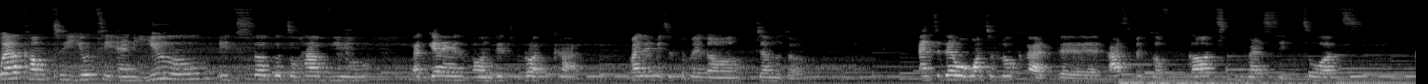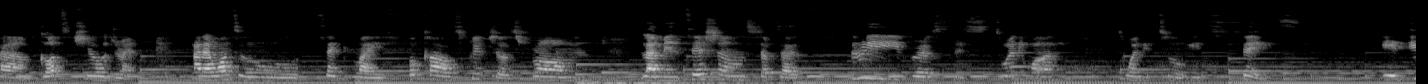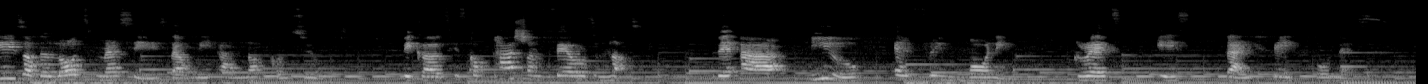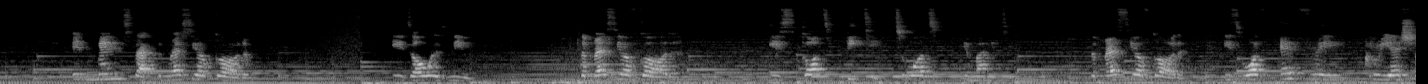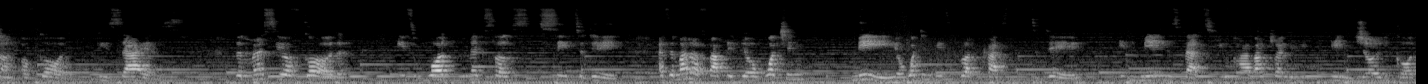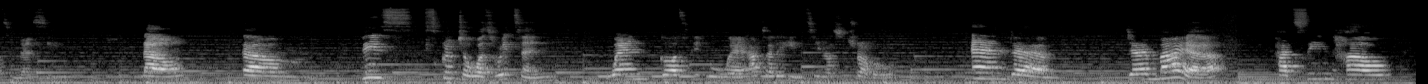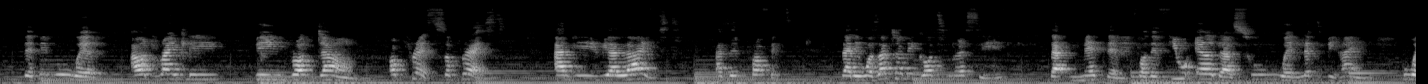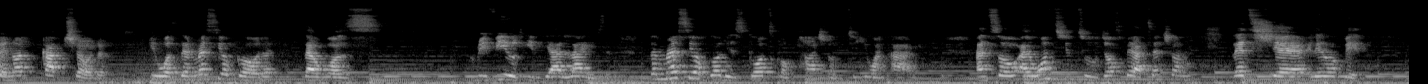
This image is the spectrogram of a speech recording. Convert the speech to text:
Welcome to UTNU. It's so good to have you again on this broadcast. My name is Utubeno John-Udoh. And today we want to look at the aspect of God's mercy towards um, God's children. And I want to take my focal scriptures from Lamentations chapter 3, verses 21 22. It says, It is of the Lord's mercies that we are not consumed, because his compassion fails not. They are new every morning. Great is thy faithfulness. It means that the mercy of God is always new. The mercy of God is God's pity towards humanity. The mercy of God is what every creation of God desires. The mercy of God is what makes us see today. As a matter of fact, if you're watching me, you're watching this broadcast today, it means that you have actually enjoyed God's mercy. Now, um, this scripture was written when God's people were actually in serious trouble. And um, Jeremiah had seen how the people were outrightly being brought down, oppressed, suppressed. And he realized as a prophet that it was actually God's mercy that made them. For the few elders who were left behind, who were not captured, it was the mercy of God that was revealed in their lives. The mercy of God is God's compassion to you and I. And so I want you to just pay attention. Let's share a little bit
